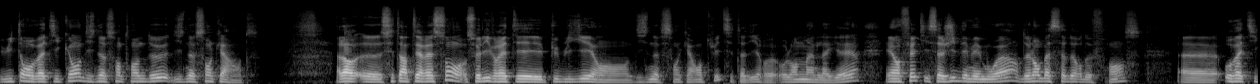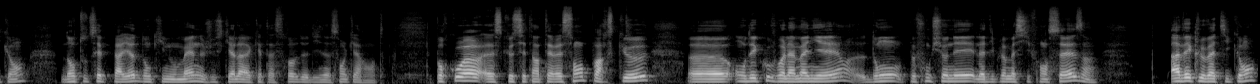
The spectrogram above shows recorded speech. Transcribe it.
8 ans au Vatican, 1932-1940. Alors euh, c'est intéressant, ce livre a été publié en 1948, c'est-à-dire euh, au lendemain de la guerre, et en fait il s'agit des mémoires de l'ambassadeur de France euh, au Vatican dans toute cette période donc, qui nous mène jusqu'à la catastrophe de 1940. Pourquoi est-ce que c'est intéressant? Parce que on découvre la manière dont peut fonctionner la diplomatie française avec le Vatican,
